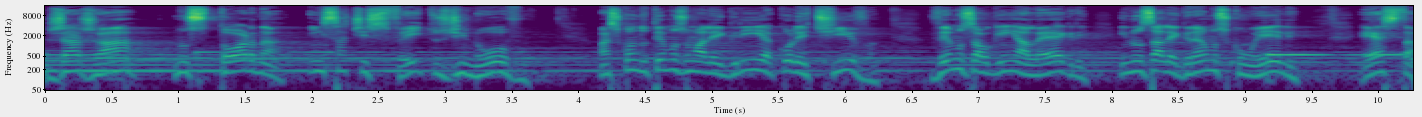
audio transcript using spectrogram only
já já nos torna insatisfeitos de novo. Mas quando temos uma alegria coletiva, vemos alguém alegre e nos alegramos com ele, esta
